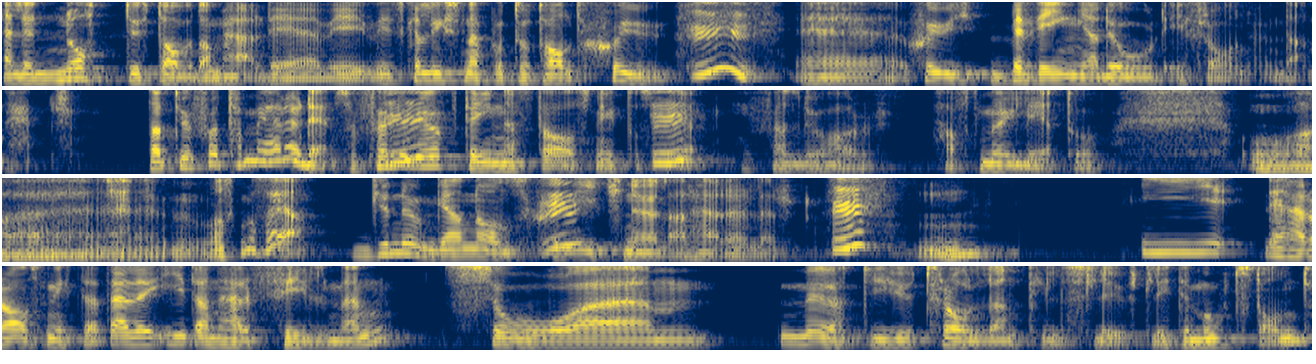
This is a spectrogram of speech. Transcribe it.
Eller något utav de här. Är, vi, vi ska lyssna på totalt sju, eh, sju bevingade ord ifrån den här. Så att du får ta med dig det så följer vi upp det i nästa avsnitt och ser ifall du har haft möjlighet att och, eh, vad ska man säga, gnugga någons geniknölar här eller. Mm. I det här avsnittet, eller i den här filmen, så ehm, möter ju trollen till slut lite motstånd.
